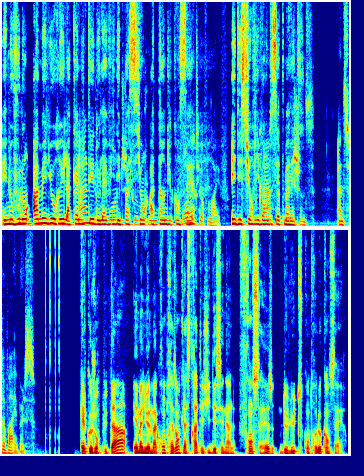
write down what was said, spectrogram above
Et nous voulons améliorer la qualité de la vie des patients atteints du cancer et des survivants de cette maladie. Quelques jours plus tard, Emmanuel Macron présente la stratégie décennale française de lutte contre le cancer.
